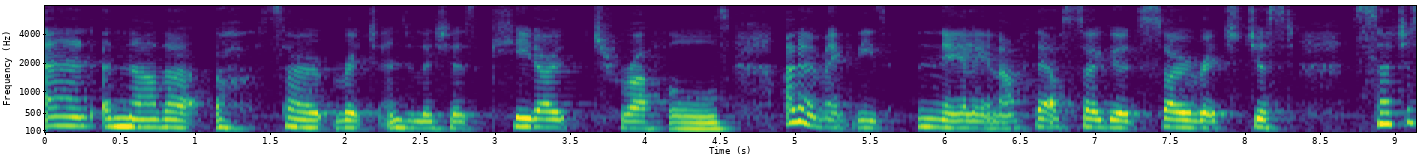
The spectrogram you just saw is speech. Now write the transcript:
And another, oh, so rich and delicious, keto truffles. I don't make these nearly enough. They are so good, so rich, just such a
